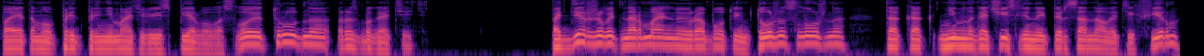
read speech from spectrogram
поэтому предпринимателю из первого слоя трудно разбогатеть. Поддерживать нормальную работу им тоже сложно, так как немногочисленный персонал этих фирм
